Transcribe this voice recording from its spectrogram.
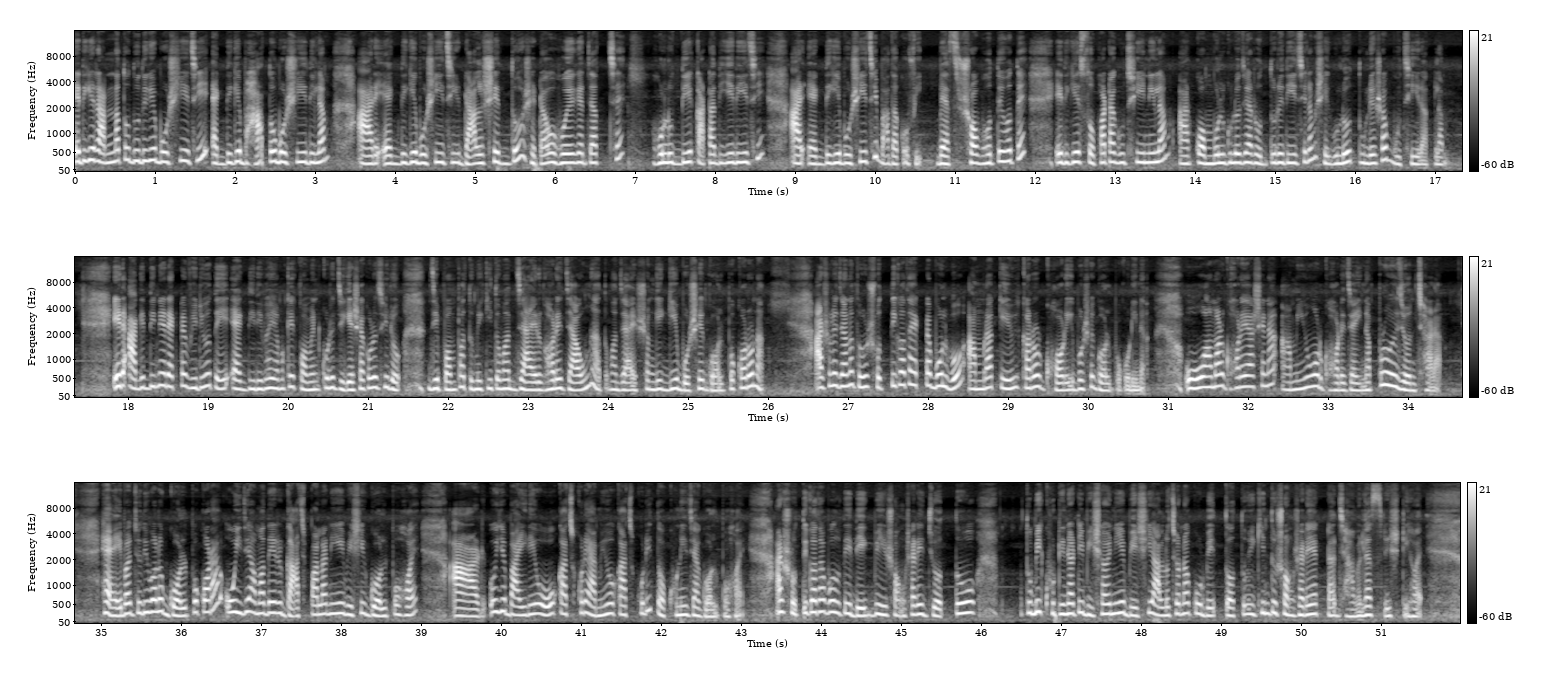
এদিকে রান্না তো দুদিকে বসিয়েছি, একদিকে ভাতও বসিয়ে দিলাম, আর একদিকে বসিয়েছি ডাল সেদ্ধ, সেটাও হয়ে যাচ্ছে হলুদ দিয়ে কাটা দিয়ে দিয়েছি আর একদিকে বসিয়েছি বাঁধাকপি। ব্যাস, সব হতে হতে এদিকে সোফাটা গুছিয়ে নিলাম আর কম্বলগুলো যা রোদ্দুরে দিয়েছিলাম সেগুলো তুলে সব গুছিয়ে রাখলাম। এর আগের দিনের একটা ভিডিওতে এক দিদিভাই আমাকে কমেন্ট করে জিজ্ঞাসা করেছিল যে, পম্পা, তুমি কি তোমার জায়ের ঘরে যাও না? তোমার জায়ের সঙ্গে গিয়ে বসে গল্প করো না? আসলে জানো তো, সত্যি কথা একটা বলব, আমরা কেউই কারোর ঘরে বসে গল্প করি না। ও আমার ঘরে আসে না, আমিও ওর ঘরে যাই না, প্রয়োজন ছাড়া। হ্যাঁ এবার যদি বলো গল্প করা, ওই যে আমাদের গাছপালা নিয়ে বেশি গল্প হয়, আর ওই যে বাইরে ও কাজ করে, আমিও কাজ করি, তখনই যা গল্প হয়। আর সত্যি কথা বলতে দেখবে, সংসারে যত তুমি খুঁটিনাটি বিষয় নিয়ে বেশি আলোচনা করবে, ততই কিন্তু সংসারে একটা ঝামেলার সৃষ্টি হয়।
